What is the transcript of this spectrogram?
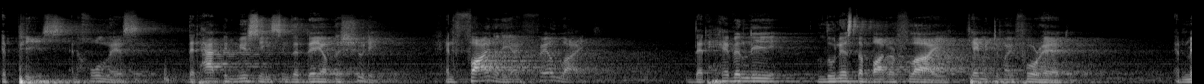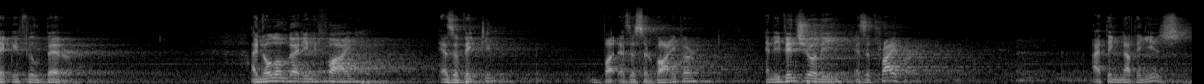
a peace and wholeness that had been missing since the day of the shooting. And finally, I felt like that heavenly Lunesta butterfly came into my forehead and made me feel better. I no longer identified as a victim, but as a survivor, and eventually as a thriver. I think nothing is.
